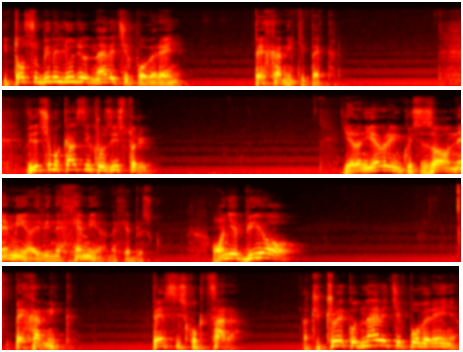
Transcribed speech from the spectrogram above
I to su bili ljudi od najvećeg poverenja. Peharnik i pekar. Vidjet ćemo kasnije kroz istoriju. Jedan jevrin koji se zvao Nemija ili Nehemija na hebrejskom, on je bio peharnik persijskog cara. Znači čovjek od najvećeg poverenja.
